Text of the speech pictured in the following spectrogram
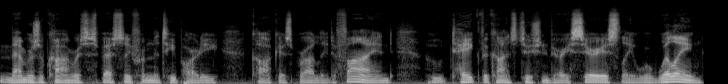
members of Congress, especially from the Tea Party caucus broadly defined, who take the Constitution very seriously, were willing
